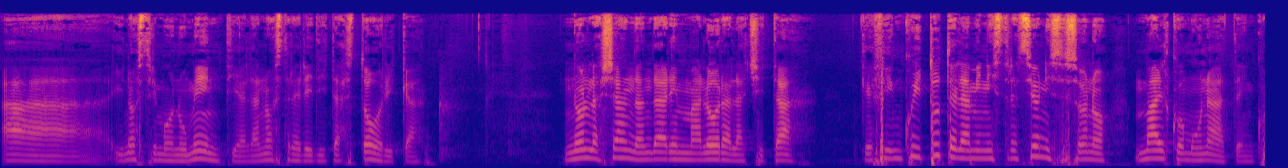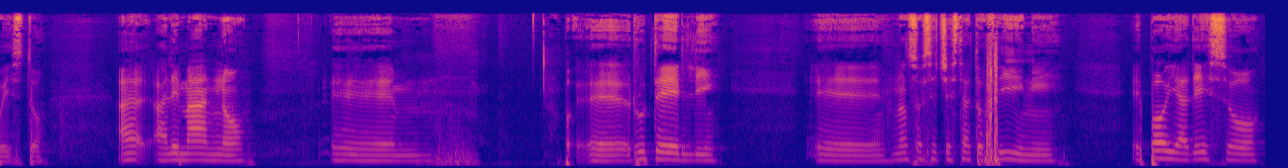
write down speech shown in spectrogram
ai nostri monumenti alla nostra eredità storica non lasciando andare in malora la città che fin qui tutte le amministrazioni si sono malcomunate in questo. Alemanno ehm, eh, rutelli eh, non so se c'è stato fini. E poi adesso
